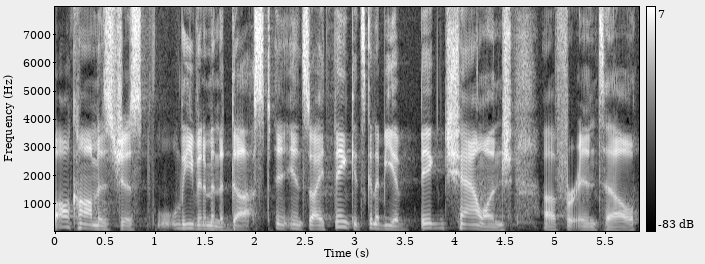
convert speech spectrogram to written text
Qualcomm is just leaving them in the dust. And, and so I think it's going to be a big challenge uh, for Intel.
